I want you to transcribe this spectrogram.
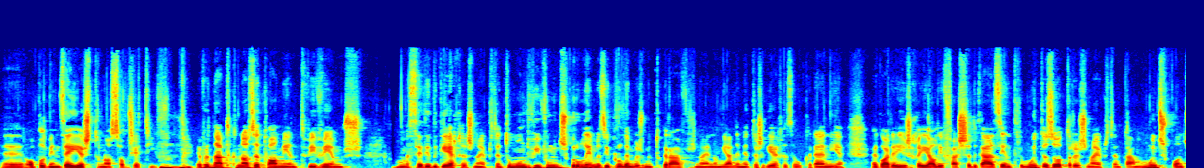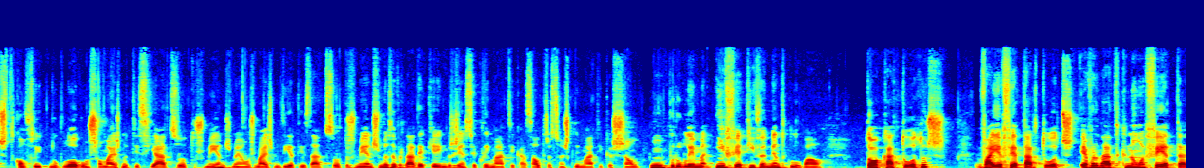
Eh, ou pelo menos é este o nosso objetivo. Uhum. É verdade que nós atualmente vivemos uma série de guerras, não é? Portanto, o mundo vive muitos problemas e problemas muito graves, não é? Nomeadamente as guerras, a Ucrânia, agora Israel e faixa de Gaza, entre muitas outras, não é? Portanto, há muitos pontos de conflito no globo, uns são mais noticiados, outros menos, não é? Uns mais mediatizados, outros menos, mas a verdade é que a emergência climática, as alterações climáticas são um problema efetivamente global. Toca a todos, vai afetar todos. É verdade que não afeta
